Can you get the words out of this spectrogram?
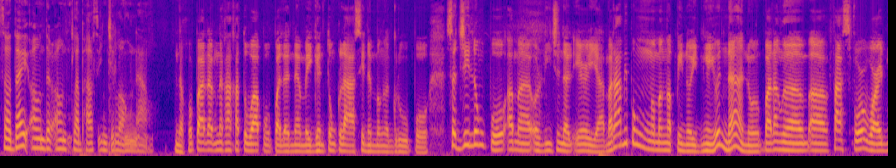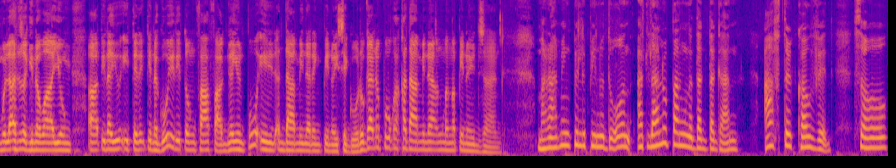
So, they own their own clubhouse in Geelong now. Nako, parang nakakatuwa po pala na may gantong klase ng mga grupo. Sa Geelong po, ama or regional area, marami pong mga Pinoy ngayon na, no? Parang uh, uh, fast forward mula sa ginawa yung uh, tinayo, itin- tinaguyod itong FAFAG. Ngayon po, eh, ang dami na rin Pinoy siguro. Gano'n po kakadami na ang mga Pinoy dyan? Maraming Pilipino doon at lalo pang nadagdagan after COVID. So,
